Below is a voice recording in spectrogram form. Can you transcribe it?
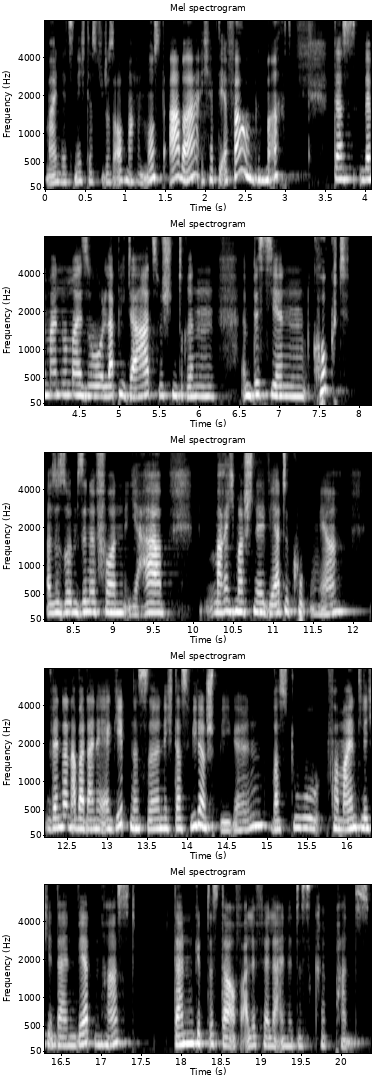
meine jetzt nicht, dass du das auch machen musst, aber ich habe die Erfahrung gemacht, dass wenn man nur mal so lapidar zwischendrin ein bisschen guckt, also so im Sinne von, ja, mache ich mal schnell Werte gucken, ja. Wenn dann aber deine Ergebnisse nicht das widerspiegeln, was du vermeintlich in deinen Werten hast, dann gibt es da auf alle Fälle eine Diskrepanz.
